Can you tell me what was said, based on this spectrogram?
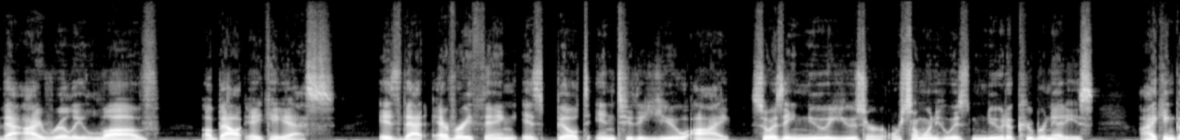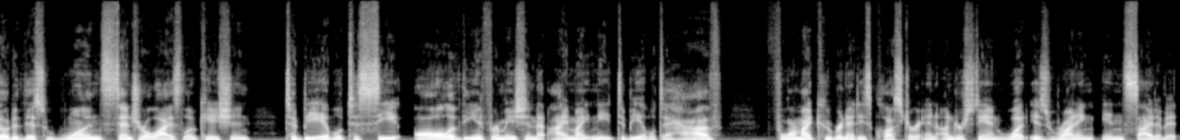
that I really love about AKS is that everything is built into the UI. So, as a new user or someone who is new to Kubernetes, I can go to this one centralized location to be able to see all of the information that I might need to be able to have for my Kubernetes cluster and understand what is running inside of it.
